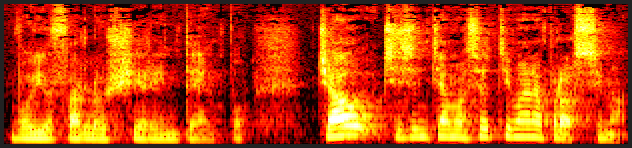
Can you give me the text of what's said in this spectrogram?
voglio farla uscire in tempo. Ciao, ci sentiamo settimana prossima.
